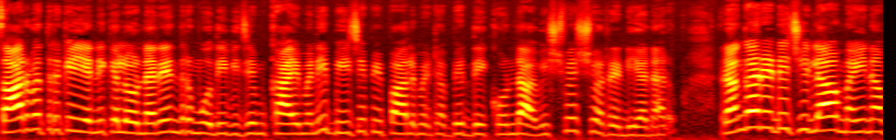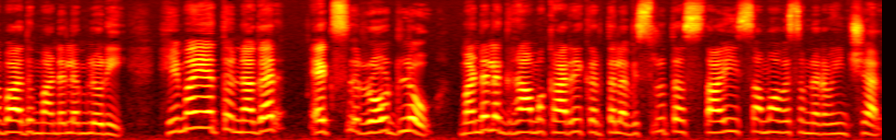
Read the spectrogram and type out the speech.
సార్వత్రిక ఎన్నికల్లో నరేంద్ర మోదీ విజయం ఖాయమని బీజేపీ పార్లమెంట్ అభ్యర్థి కొండా విశ్వేశ్వర్ రెడ్డి అన్నారు. రంగారెడ్డి జిల్లా మైనాబాద్ మండలంలోని హిమాయత్ నగర్ ఎక్స్ రోడ్లో మండల గ్రామ కార్యకర్తల విస్తృత స్థాయి సమావేశం నిర్వహించారు.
